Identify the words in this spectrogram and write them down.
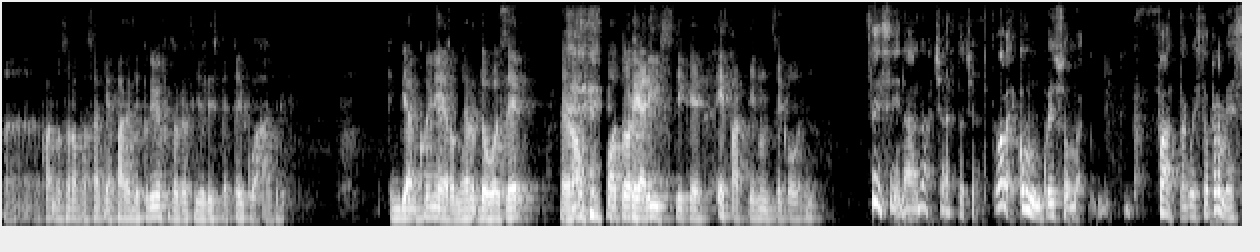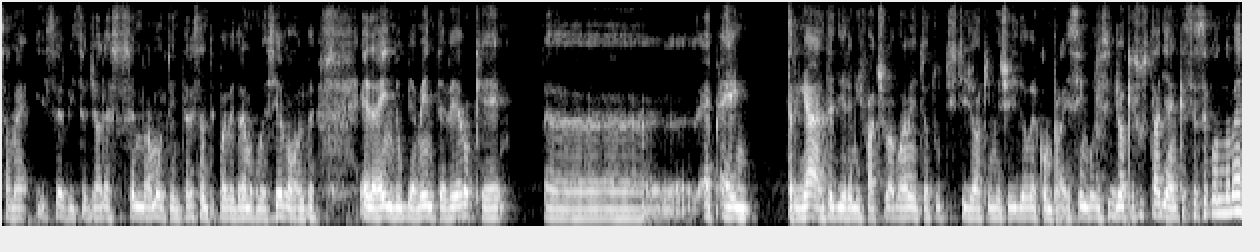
eh, quando sono passati a fare le prime fotografie rispetto ai quadri. In bianco e nero, merdose, però fotorealistiche e fatte in un secondo. Sì, sì, no, no, certo, certo. Vabbè, comunque, insomma, fatta questa premessa, a me il servizio già adesso sembra molto interessante, poi vedremo come si evolve, ed è indubbiamente vero che eh, è, è intrigante dire mi faccio l'abbonamento a tutti questi giochi invece di dover comprare i singoli giochi su Stadia, anche se secondo me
